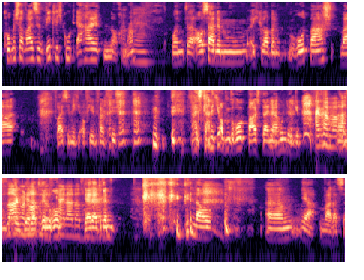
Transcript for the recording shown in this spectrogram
komischerweise wirklich gut erhalten noch. Ne? Okay. Ne? Und äh, außer einem, ich glaube, Rotbarsch war, weiß ich nicht, auf jeden Fall Fisch. ich weiß gar nicht, ob ein Rotbarsch deiner Hunde gibt. Einfach mal was ähm, sagen und hoffen, dass keiner das Der da drin, genau. Ähm, ja, war das.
